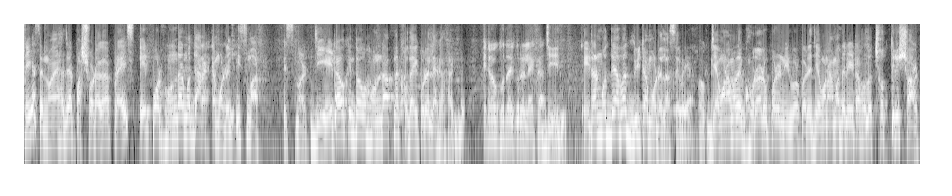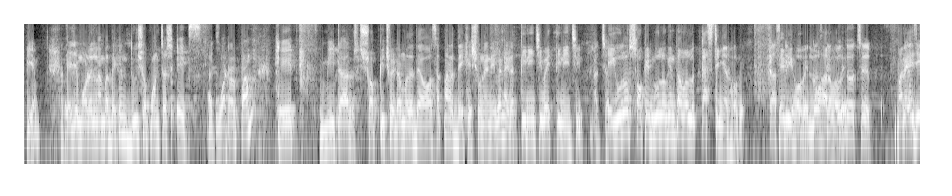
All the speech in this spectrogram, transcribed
ঠিক আছে? নয় হাজার পাঁচশো টাকার প্রাইস এরপর হোন্ডার মধ্যে আরেকটা মডেল স্মার্ট স্মার্ট জি এটাও কিন্তু হোন্ডা আপনার খোদাই করে লেখা থাকবে। এটাও খোদাই করে লেখা জি জি। এটার মধ্যে আবার দুইটা মডেল আছে ভাইয়া। যেমন আমাদের ঘোড়ার উপরে নির্ভর করে যেমন আমাদের এটা হলো ছত্রিশশো আরপিএম। এই যে মডেল নাম্বার দেখেন দুইশো পঞ্চাশ এক্স আচ্ছা। ওয়াটার পাম্প হেড মিটার সবকিছু এটার মধ্যে দেওয়া আছে। আপনারা দেখে শুনে নেবেন এটা তিন ইঞ্চি বাই তিন ইঞ্চি। আচ্ছা। এইগুলো সকেটগুলো কিন্তু আবার কাস্টিং এর হবে। হেভি হবে লোহার হবে। বলতে হচ্ছে মানে এই যে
